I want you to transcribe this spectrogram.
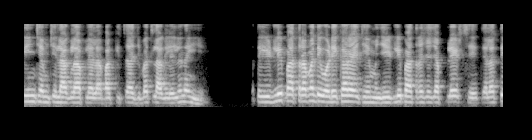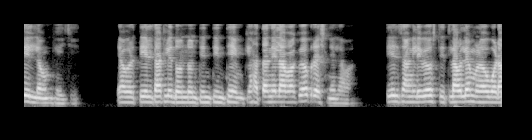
तीन चमचे लागलं आपल्याला. बाकीचं अजिबात लागलेलं नाहीये. आता इडली पात्रामध्ये वडे करायचे. म्हणजे इडली पात्राच्या ज्या प्लेट्स आहे त्याला तेल लावून घ्यायचे. यावर तेल टाकले दोन दोन तीन तीन थेंब की हाताने लावा किंवा ब्रशने लावा. तेल चांगले व्यवस्थित लावल्यामुळं वडा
